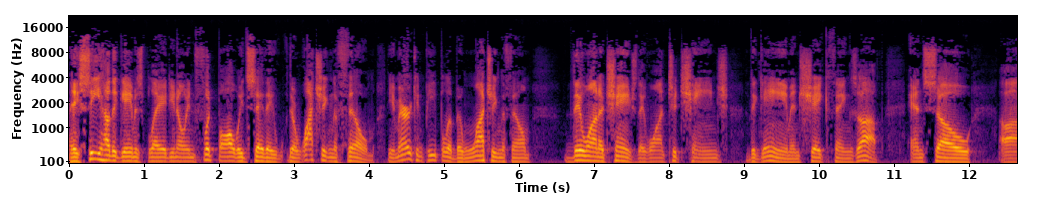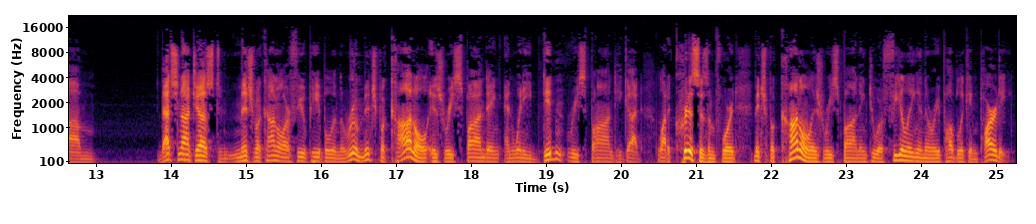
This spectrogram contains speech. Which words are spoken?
they see how the game is played. You know, in football, we'd say they they're watching the film. The American people have been watching the film. They want to change. They want to change the game and shake things up. And so um, that's not just Mitch McConnell or a few people in the room. Mitch McConnell is responding, and when he didn't respond, he got a lot of criticism for it. Mitch McConnell is responding to a feeling in the Republican Party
